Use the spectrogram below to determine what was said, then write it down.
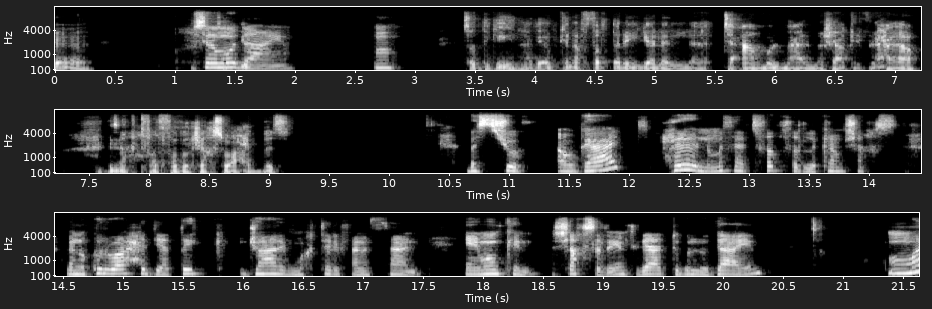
أوكي. بس إنه مو دايم. تصدقين هذه يمكن أفضل طريقة للتعامل مع المشاكل في الحياة إنك تفضفض لشخص واحد بس. بس شوف أوقات حلو إنه مثلا تفضفض لكم شخص لأنه كل واحد يعطيك جانب مختلف عن الثاني. يعني ممكن الشخص اللي أنت قاعد تقول له دايم ما.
